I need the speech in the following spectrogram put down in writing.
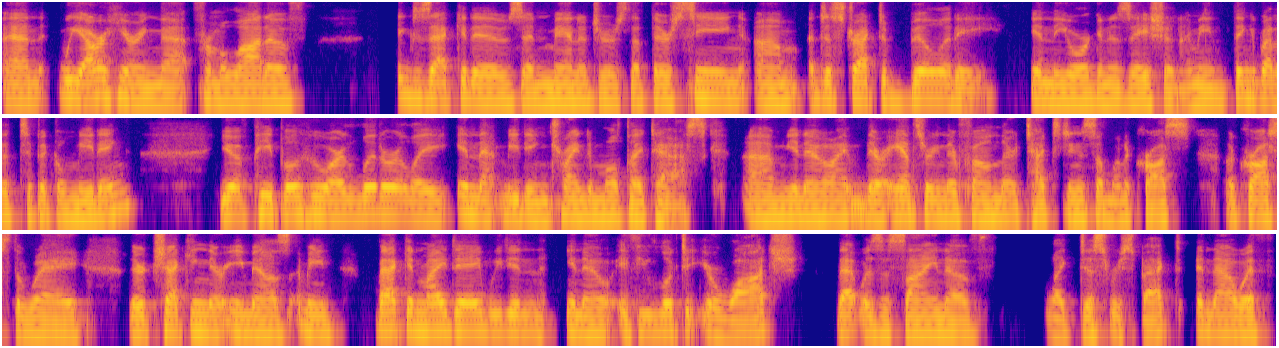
and we are hearing that from a lot of executives and managers that they're seeing um, a distractibility in the organization. I mean, think about a typical meeting. You have people who are literally in that meeting trying to multitask. Um, you know, I'm, they're answering their phone, they're texting someone across across the way, they're checking their emails. I mean, back in my day we didn't you know if you looked at your watch that was a sign of like disrespect. And now with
